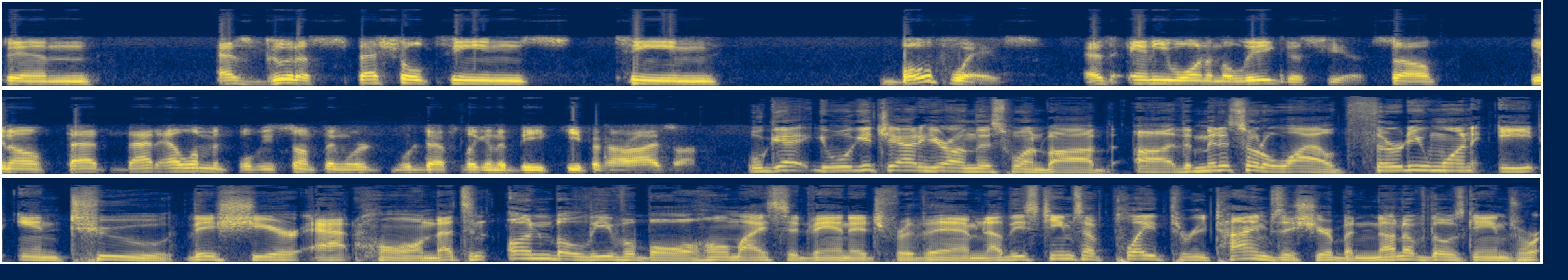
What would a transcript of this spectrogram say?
been as good a special teams team both ways as anyone in the league this year. So, you know, that, that element will be something we're, we're definitely going to be keeping our eyes on. We'll get we'll get you out of here on this one, Bob. Uh, the Minnesota Wild, thirty-one eight and two this year at home. That's an unbelievable home ice advantage for them. Now these teams have played three times this year, but none of those games were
